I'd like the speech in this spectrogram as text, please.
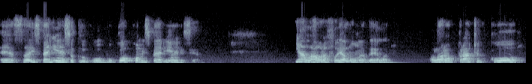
essa experiência do corpo, o corpo como experiência. E a Laura foi aluna dela. A Laura praticou,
